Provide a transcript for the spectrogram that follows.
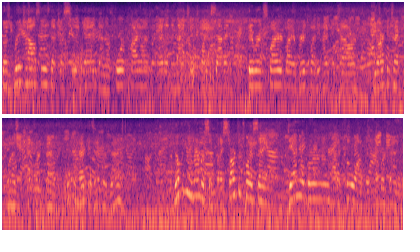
Those bridge houses that you'll see again, that are four pylons were added in 1927, they were inspired by a bridge by the Eiffel Tower. The architect was Edward Bennett. Who the heck is Edward Bennett? Nobody remembers him, but I start the tour saying Daniel Burnham had a co-author, Edward Bennett.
